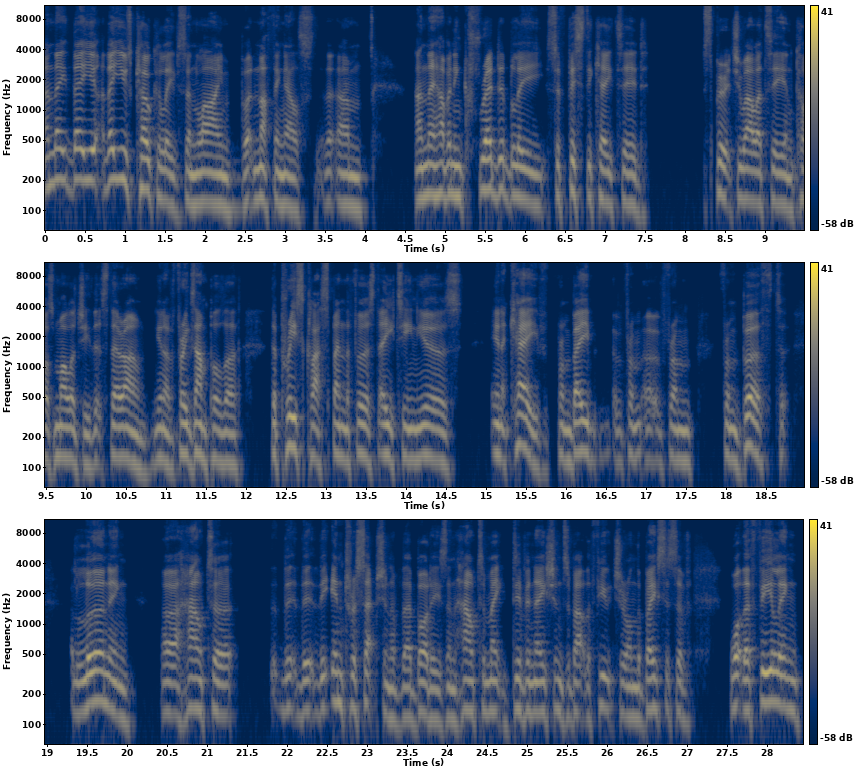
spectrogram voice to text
And they they they use coca leaves and lime, but nothing else. Um, and they have an incredibly sophisticated spirituality and cosmology that's their own. You know, for example, the the priest class spend the first 18 years in a cave from babe from uh, from from birth to learning uh, how to the, the the interoception of their bodies and how to make divinations about the future on the basis of what they're feeling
